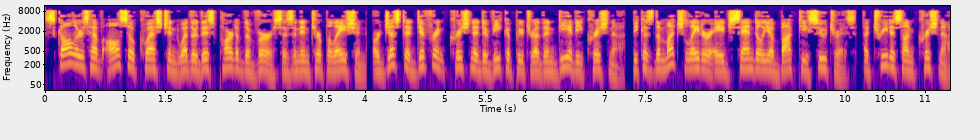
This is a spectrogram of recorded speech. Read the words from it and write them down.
Scholars have also questioned whether this part of the verse is an interpolation, or just a different Krishna Devikaputra than deity Krishna, because the much later age Sandilya Bhakti Sutras, a treatise on Krishna,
